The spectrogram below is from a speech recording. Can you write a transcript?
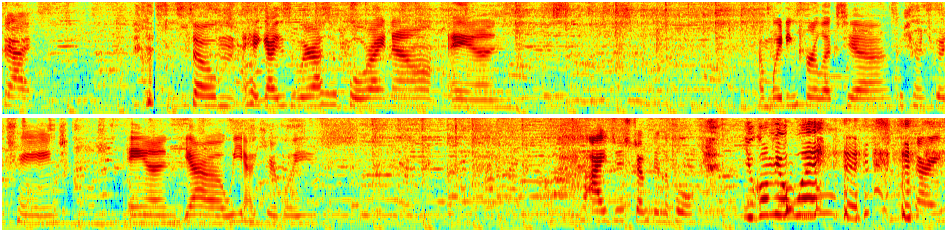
Guys. so, mm, hey guys, we're at the pool right now, and I'm waiting for Alexia because she went to go change. And yeah, we out here, boys. I just jumped in the pool. You got me away. Sorry.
